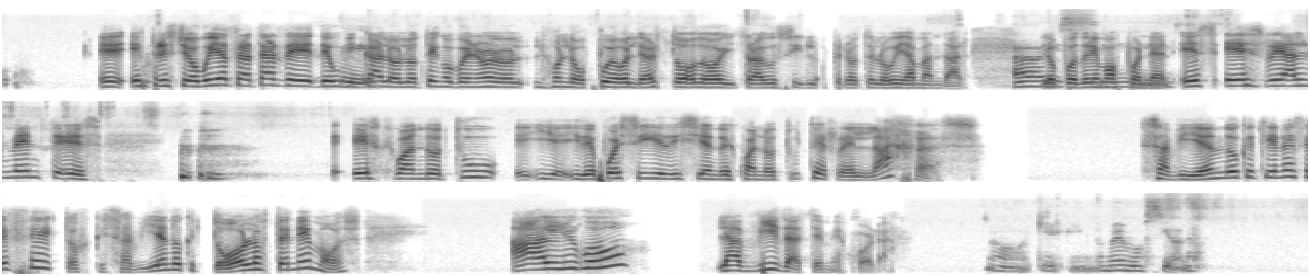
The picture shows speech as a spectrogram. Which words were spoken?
Eh, es precioso. Voy a tratar de, ubicarlo, lo tengo, bueno, no, lo puedo leer todo y traducirlo, pero te lo voy a mandar. lo podremos poner. Es, es realmente, es, es cuando tú, y, y después sigue diciendo, es cuando tú te relajas sabiendo que tienes defectos, que sabiendo que todos los tenemos, algo, la vida te mejora. Oh, qué lindo, me emociona.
